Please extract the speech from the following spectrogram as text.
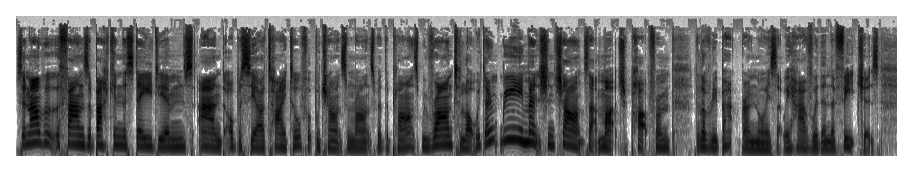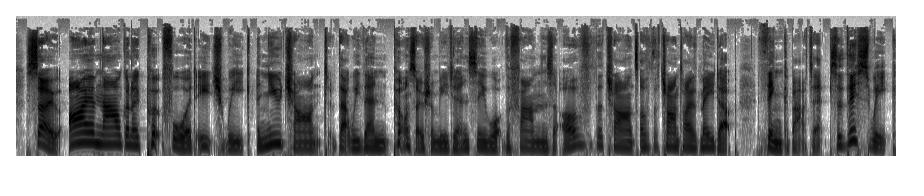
So now that the fans are back in the stadiums and obviously our title, Football Chants and Rants with the Plants, we rant a lot. We don't really mention chants that much apart from the lovely background noise that we have within the features. So I am now going to put forward each week a new chant that we then put on social media and see what the fans of the chant, of the chant I've made up, think about it. So this week,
